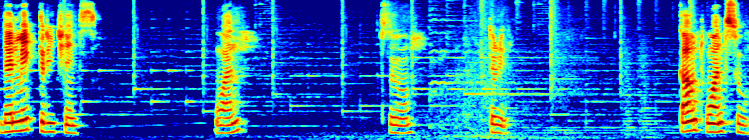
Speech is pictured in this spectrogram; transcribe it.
then make three chains. One two three. Count one two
